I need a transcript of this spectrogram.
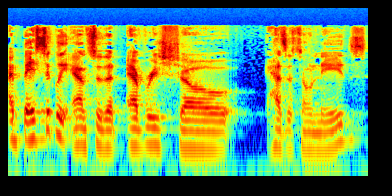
I basically answer that every show has its own needs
